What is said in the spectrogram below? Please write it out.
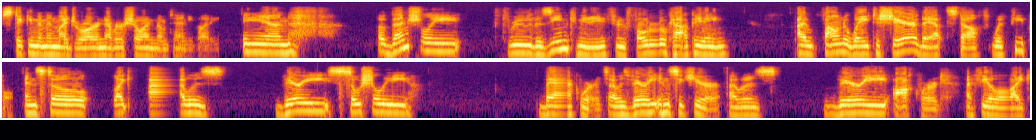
sticking them in my drawer, and never showing them to anybody. And eventually, through the zine community, through photocopying, I found a way to share that stuff with people. And so, like, I, I was very socially backwards. I was very insecure. I was very awkward. I feel like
